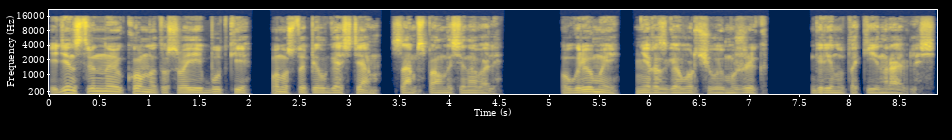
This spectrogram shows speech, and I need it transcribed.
Единственную комнату своей будки он уступил гостям, сам спал на сеновале. Угрюмый, неразговорчивый мужик, Грину такие нравились.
